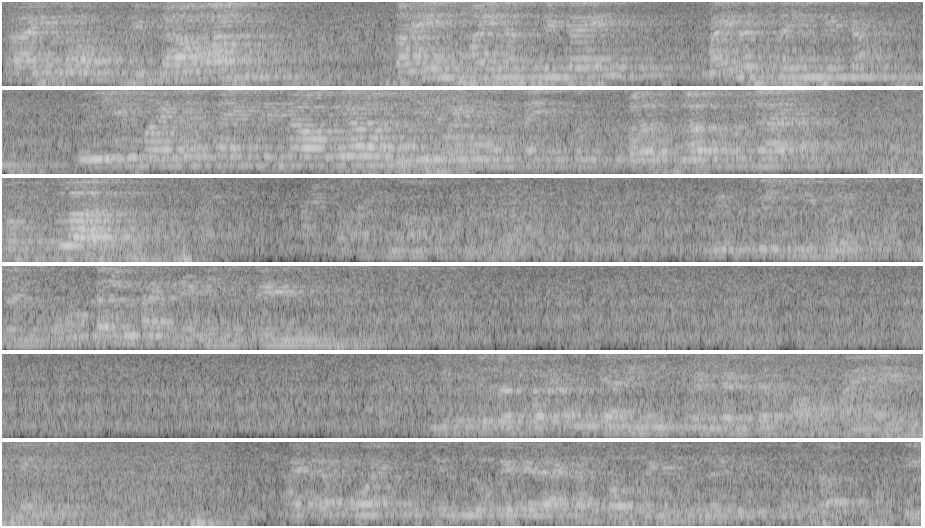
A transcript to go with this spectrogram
sin of theta 1 sin minus theta is minus sin theta तो ये माइनस साइन थीटा हो गया और ये माइनस साइन तो प्लस हो जाएगा so plus sine of theta this will give us the total magnetic field due to the current carrying conductor of finite length at a point which is located at a perpendicular distance of d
